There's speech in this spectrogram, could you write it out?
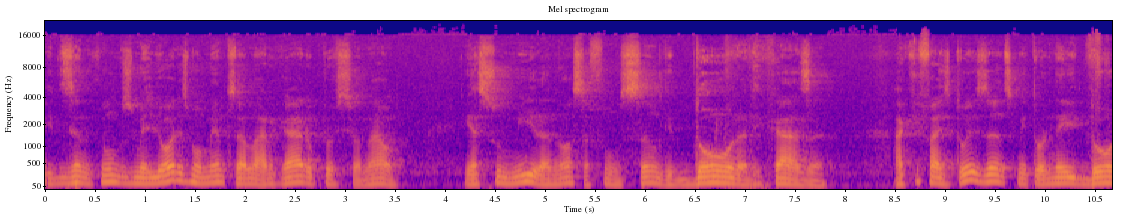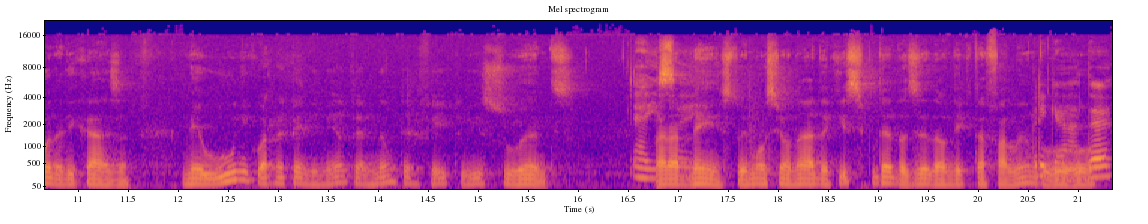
e dizendo que um dos melhores momentos é largar o profissional e assumir a nossa função de dona de casa. Aqui faz dois anos que me tornei dona de casa. Meu único arrependimento é não ter feito isso antes. É isso Parabéns, estou emocionada aqui. Se puder dizer de onde é que está falando. Obrigada.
